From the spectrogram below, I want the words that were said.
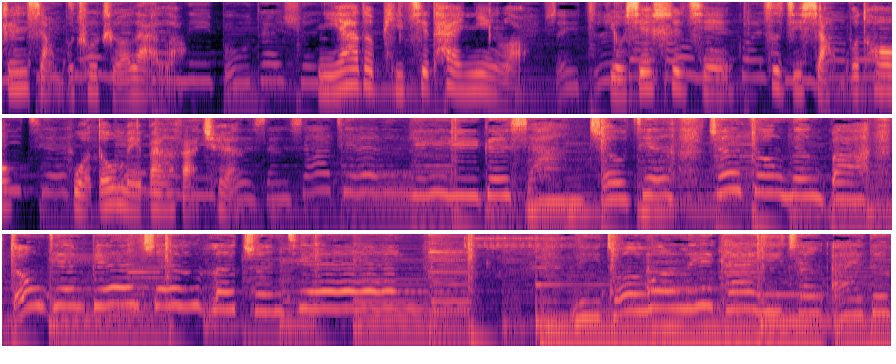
真想不出辙来了。你丫的脾气太拧了，有些事情自己想不通，我都没办法劝。你托我离开一场爱的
